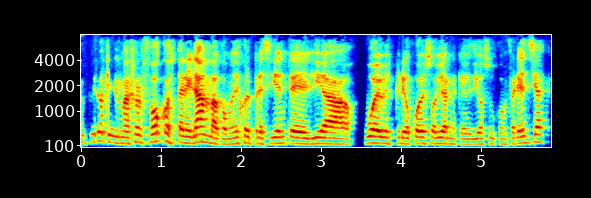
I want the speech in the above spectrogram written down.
sinceros que el mayor foco está en el AMBA, como dijo el presidente el día jueves, creo jueves o viernes que dio su conferencia,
